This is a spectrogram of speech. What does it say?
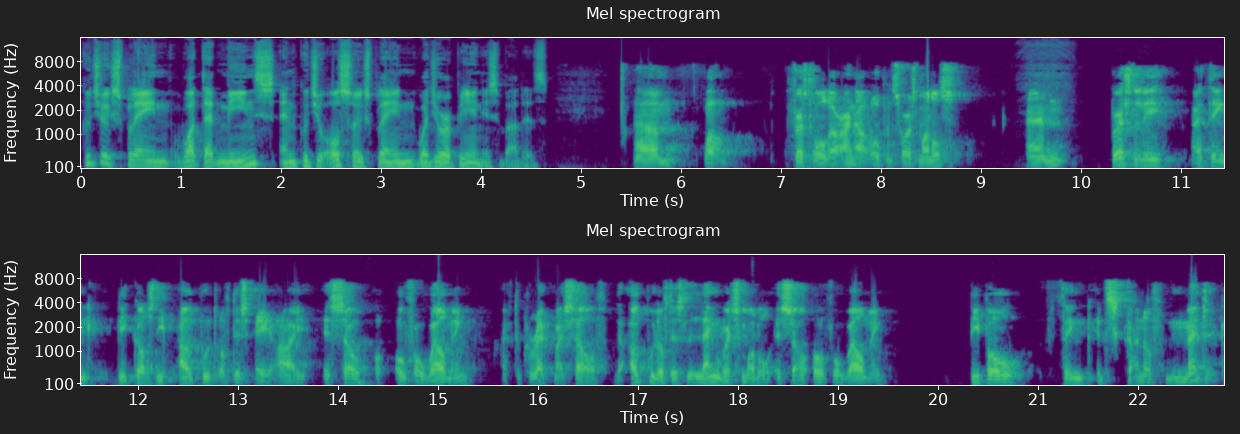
could you explain what that means, and could you also explain what your opinion is about it? Um, well, first of all, there are now open source models, and personally, I think because the output of this AI is so overwhelming, I have to correct myself. The output of this language model is so overwhelming. People think it's kind of magic.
